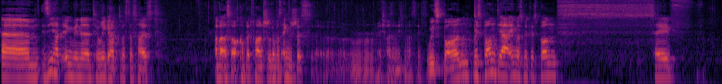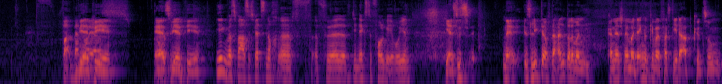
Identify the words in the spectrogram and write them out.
Ähm, sie hat irgendwie eine Theorie gehabt, was das heißt. Aber es war auch komplett falsch. Sogar was Englisches. Äh, Ich weiß aber nicht mehr, was es ist. Respond. Respond, ja, irgendwas mit Respond. Save. Va- VIP. Vampires. Er ist VIP. Irgendwas war es. Ich werde es noch äh, für die nächste Folge eruieren. Ja, es ist. Ne, es liegt ja auf der Hand, oder man kann ja schnell mal denken, okay, weil fast jede Abkürzung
